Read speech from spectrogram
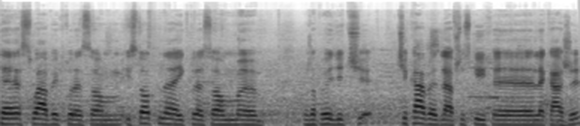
te sławy, które są istotne i które są, można powiedzieć, ciekawe dla wszystkich lekarzy.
